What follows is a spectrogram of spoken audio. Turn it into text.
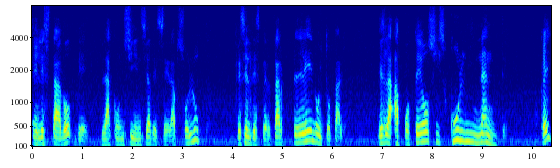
el estado de la conciencia de ser absoluta, que es el despertar pleno y total. Es la apoteosis culminante. ¿ok?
